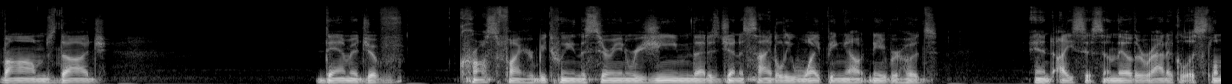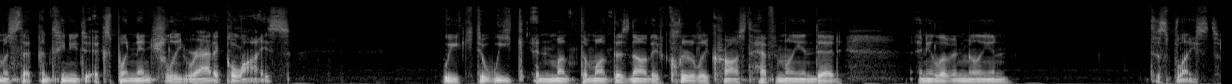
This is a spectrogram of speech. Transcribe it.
bombs, dodge damage of crossfire between the Syrian regime that is genocidally wiping out neighborhoods and ISIS and the other radical Islamists that continue to exponentially radicalize week to week and month to month, as now they've clearly crossed half a million dead and 11 million displaced.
